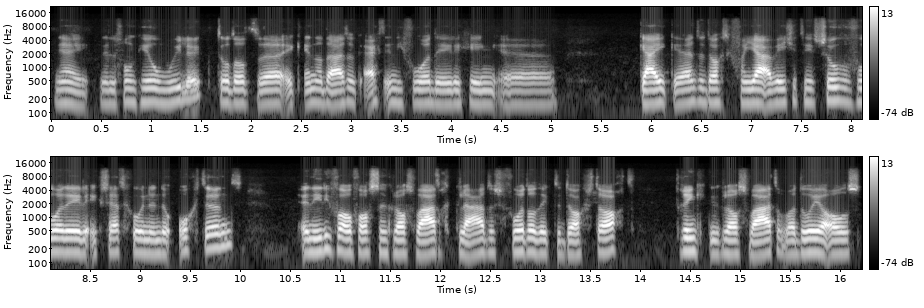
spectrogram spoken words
Nee, dat vond ik heel moeilijk. Totdat uh, ik inderdaad ook echt in die voordelen ging... Uh, kijken. En toen dacht ik van ja, weet je, het heeft zoveel voordelen. Ik zet gewoon in de ochtend in ieder geval vast een glas water klaar. Dus voordat ik de dag start, drink ik een glas water. Waardoor je als,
